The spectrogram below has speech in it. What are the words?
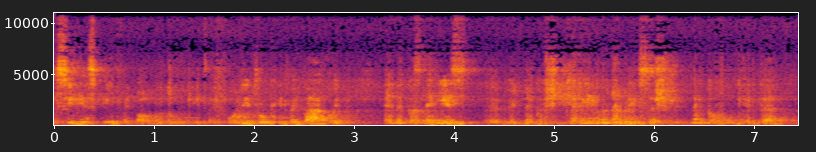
színészként, vagy alkotóként, vagy fordítóként, vagy bárhogy, ennek az egész ügynek a sikeréből nem részesülünk, nem kapunk érte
